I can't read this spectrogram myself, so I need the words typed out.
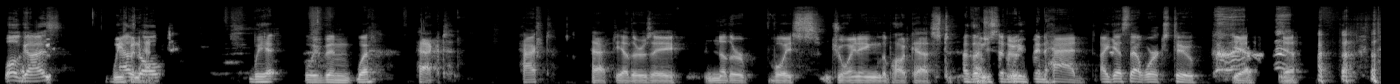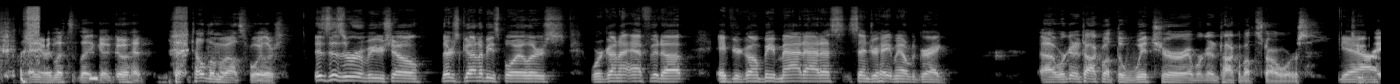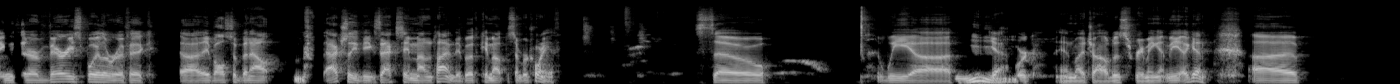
Well, guys, We've been al- hacked. we ha- we've been what hacked. hacked. Hacked. Yeah, there's a another voice joining the podcast. I thought I'm- you said we've been had. I guess that works too. Yeah, yeah. anyway, let's let, go, go ahead. T- tell them about spoilers. This is a review show. There's gonna be spoilers. We're gonna f it up. If you're gonna be mad at us, send your hate mail to Greg. Uh, we're going to talk about The Witcher and we're going to talk about Star Wars. Yeah, Two things that are very spoilerific. Uh, they've also been out actually the exact same amount of time. They both came out December 20th. So we, uh, yeah, we're, and my child is screaming at me again. Uh,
